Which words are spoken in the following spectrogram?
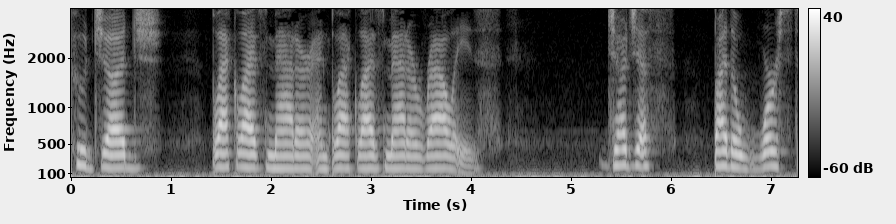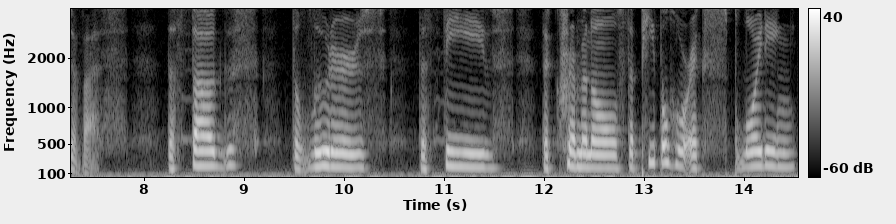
who judge Black Lives Matter and Black Lives Matter rallies judge us by the worst of us the thugs, the looters, the thieves, the criminals, the people who are exploiting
